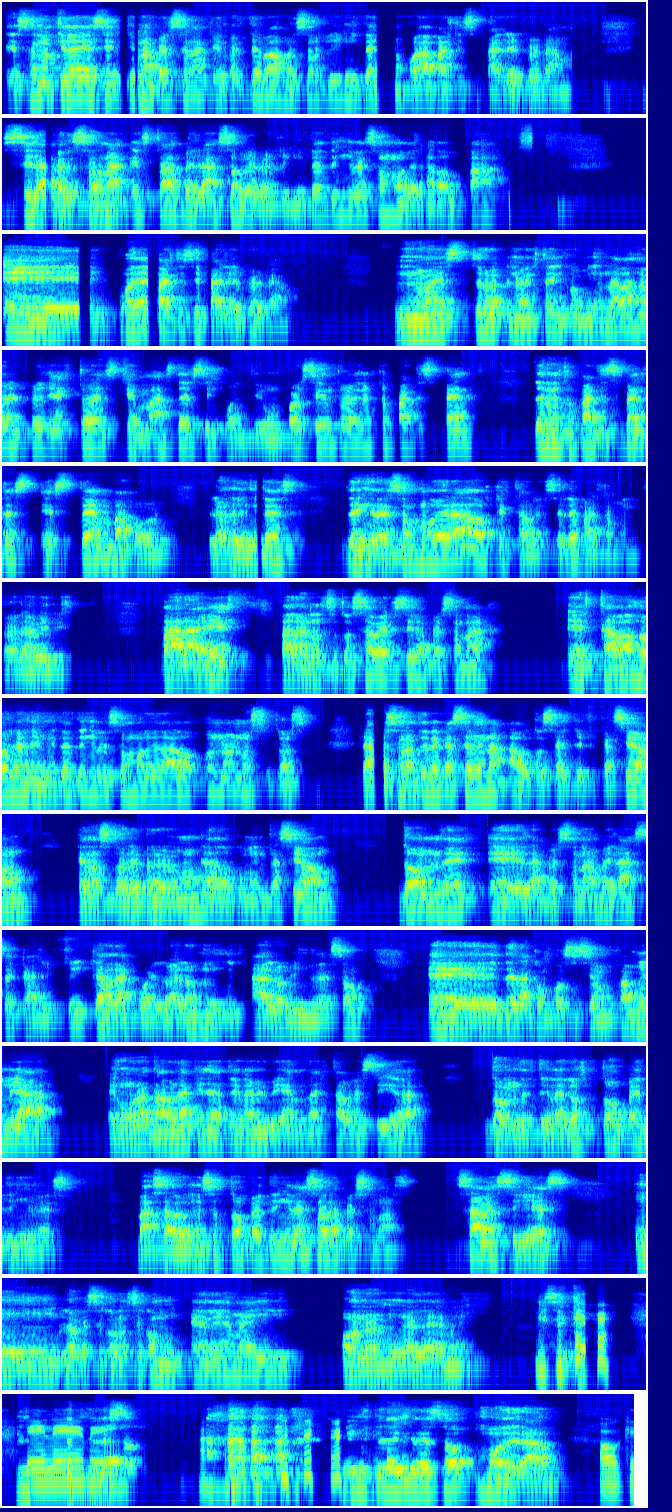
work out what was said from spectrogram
Eso no quiere decir que una persona que no esté bajo esos límites no pueda participar del programa si la persona está ¿verdad? sobre los límites de ingresos moderados bajos, eh, puede participar en el programa. Nuestro, nuestra encomienda bajo el proyecto es que más del 51% de nuestros participantes, de nuestros participantes estén bajo los límites de ingresos moderados que establece el Departamento de la Vivienda. Para, para nosotros saber si la persona está bajo los límites de ingresos moderados o no, nosotros, la persona tiene que hacer una autocertificación que nosotros le proveemos la documentación donde eh, la persona ¿verdad? se califica de acuerdo a los, a los ingresos eh, de la composición familiar en una tabla que ya tiene vivienda establecida, donde tiene los topes de ingresos. Basado en esos topes de ingresos, la persona sabe si es un, lo que se conoce como un LMI o no es un LMI. Así que, LMI. Ingreso moderado. Ok.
